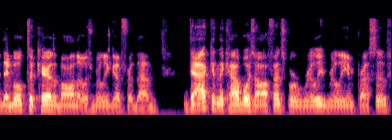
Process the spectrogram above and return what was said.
they both took care of the ball. That was really good for them. Dak and the Cowboys offense were really, really impressive.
